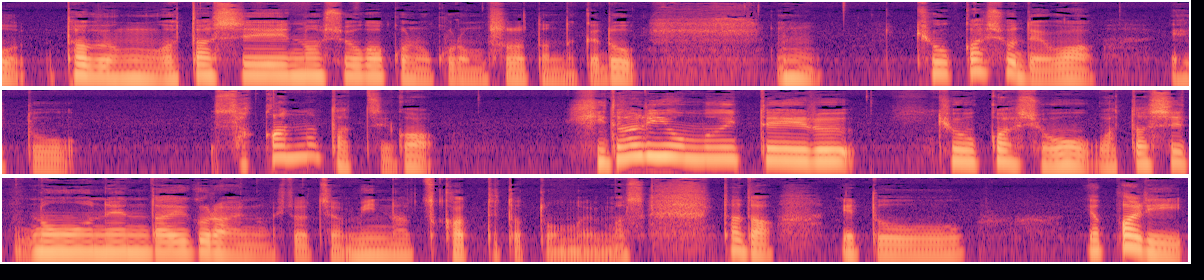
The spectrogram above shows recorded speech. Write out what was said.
を多分私の小学校の頃もそうだったんだけど、うん、教科書では、えっと、魚たちが左を向いている教科書を私の年代ぐらいの人たちはみんな使ってたと思います。ただ、えっと、やっぱり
